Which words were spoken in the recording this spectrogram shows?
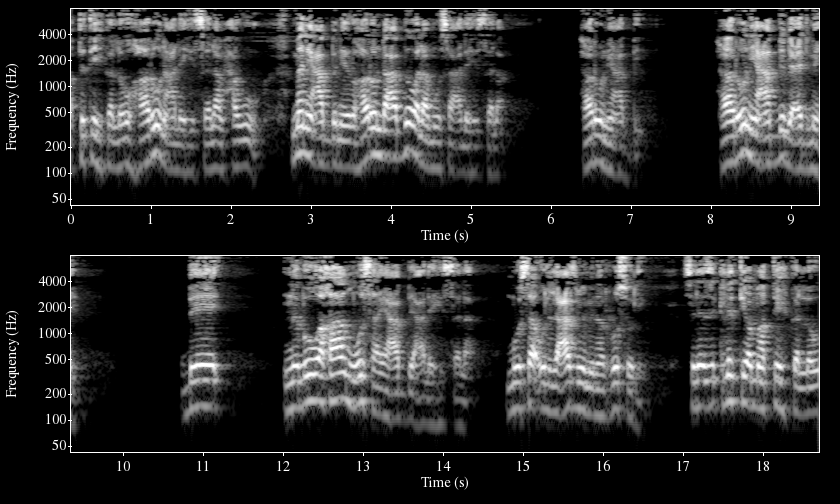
ኣብቲ ቲህ ከለዉ ሃሩን ዓለይሂ ሰላም ሓዉ መን ይዓቢ ነይሩ ሃሩን ዳዓቢ ወላ ሙሳ ዓለይሂ ሰላም ሃሩን ይዓቢ ሃሩን ይዓቢ ብዕድመ ብንብዋኻ ሙሳ ይዓቢ ዓለይ ሰላም ሙሳ ኡሉልዓዝሚ ምን ኣሩሱሊ ስለዚ ክልቲኦም ኣብቲህ ከለዉ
